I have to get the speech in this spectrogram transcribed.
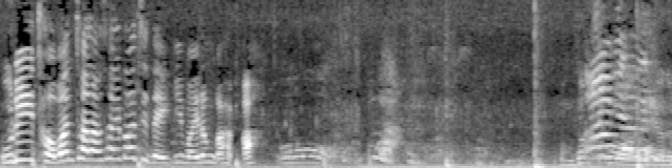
우리 저번처럼 설거지 내기 뭐 이런 거 할까? 영상 찍어 올려는.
